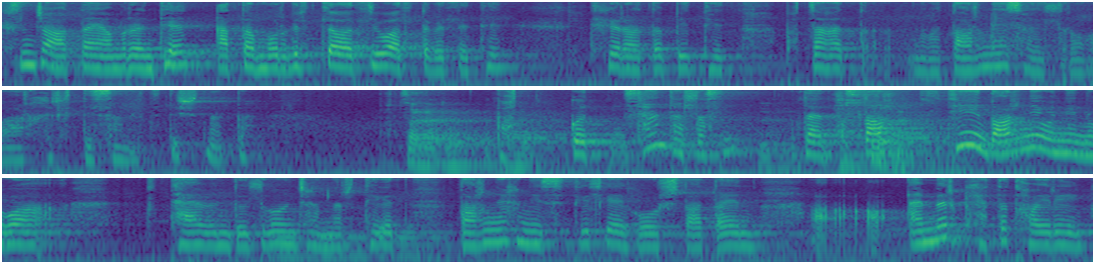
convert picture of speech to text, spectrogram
Тэгсэн чинь одоо ямар вэ те? Гадаа мөргөлдлөө бол юу болдог вэ те? Тэгэхээр одоо би тэгэд буцаагаад нөгөө дорны соёл руугаа орох хэрэгтэй санагддээ шүү надад. Гэхдээ сайн талаас нь одоо тийм дорны үний нөгөө тайван дүлгөөн чанар тэгээд дорныхны сэтгэлгээ их өөр дээ. Одоо энэ Америк хятад хоёрын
